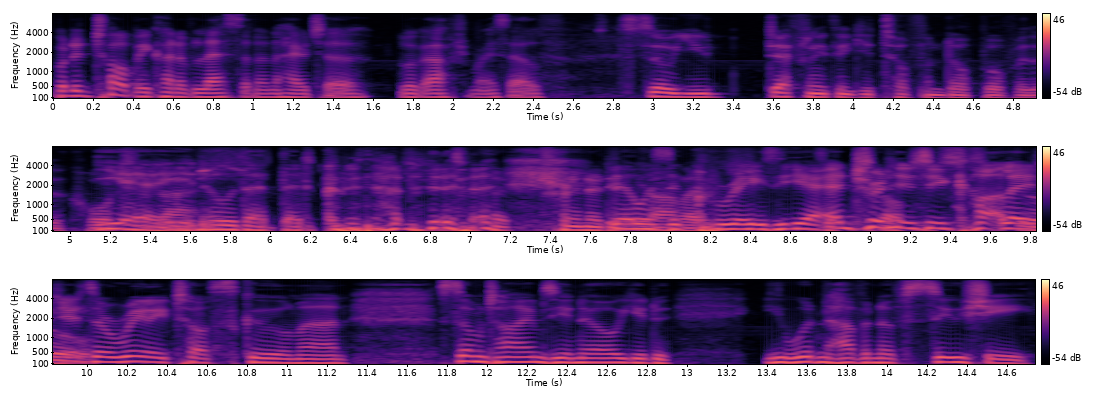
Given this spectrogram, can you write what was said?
But it taught me kind of lesson on how to look after myself. So you definitely think you toughened up over the course yeah, of that. you know that that that, At Trinity There was College. a crazy yeah, It's a at Trinity College. school. It's a really tough school, man. Sometimes you know you'd you wouldn't have enough sushi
